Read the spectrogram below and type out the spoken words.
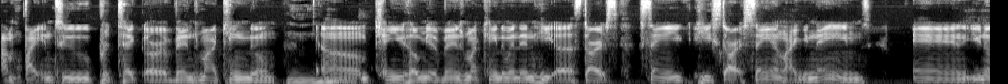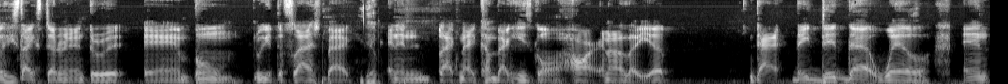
I'm fighting to protect or avenge my kingdom. Mm-hmm. Um, can you help me avenge my kingdom? And then he uh, starts saying he starts saying like names, and you know he's like stuttering through it, and boom, we get the flashback, yep. and then Black Knight come back, he's going hard, and I was like, yep, that they did that well. And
